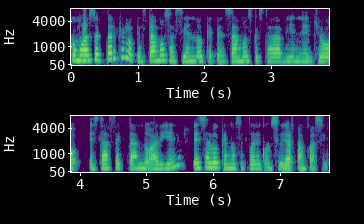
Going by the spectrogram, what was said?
como aceptar que lo que estamos haciendo, que pensamos que está bien hecho, está afectando a alguien, es algo que no se puede conciliar tan fácil,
